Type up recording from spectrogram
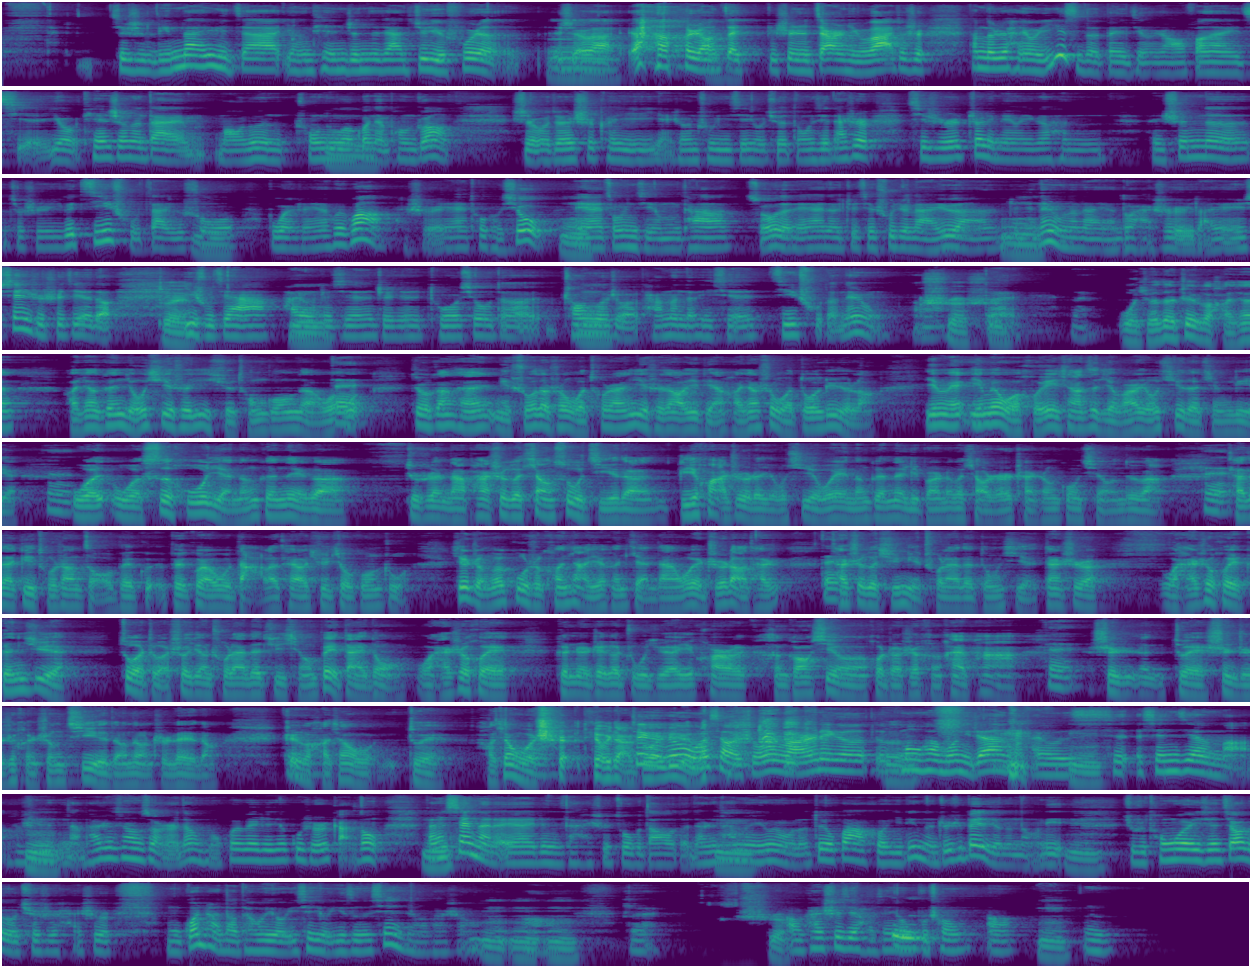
就是林黛玉加杨天真再加居里夫人是吧？然 后然后再甚至加上女娲，就是他们都是很有意思的背景，然后放在一起，有天生的带矛盾冲突和嗯观点碰撞，是我觉得是可以衍生出一些有趣的东西。但是其实这里面有一个很很深的，就是一个基础在于说，不管是 AI 绘画还是 AI 脱口秀、嗯。AI 综艺节目，它所有的 AI 的这些数据来源、这些嗯。内容的来源，都还是来源于现实世界的对。艺术家，还有嗯。这些这些脱口秀的创作者、他们的一些基础的内容。啊。是是。对对，我觉得这个好像好像跟游戏是异曲同工的。我我就是刚才你说的时候，我突然意识到一点，好像是我多虑了。因为因为我回忆一下自己玩游戏的经历，嗯，我我似乎也能跟那个，就是哪怕是个像素级的低画质的游戏，我也能跟那里边那个小人产生共情，对吧？对，他在地图上走，被怪被怪物打了，他要去救公主。其实整个故事框架也很简单，我也知道它对它是个虚拟出来的东西，但是我还是会根据作者设定出来的剧情被带动，我还是会跟着这个主角一块儿很高兴，或者是很害怕，对，是对，甚至是很生气等等之类的。这个好像我对，好像我是有点这个跟我。小时候玩那个 嗯梦幻模拟战，还有嗯仙仙剑嘛，就是嗯哪怕是像素人，但我们会为这些故事而感动。但是嗯现在的 AI 真的它还是做不到的，但是他们嗯拥有了对话和一定的知识背景的能力，嗯就是通过一些交流，确实还是我们观察到它会有一些有意思的现象发生。嗯嗯啊嗯，对。是啊，我看世界好像有补充啊，嗯嗯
